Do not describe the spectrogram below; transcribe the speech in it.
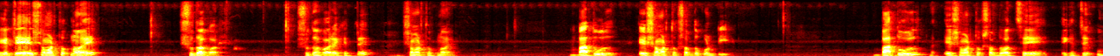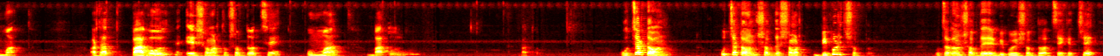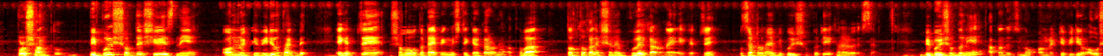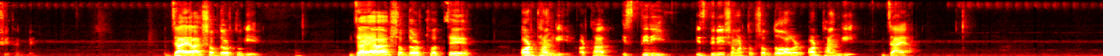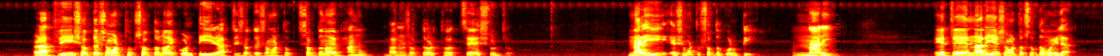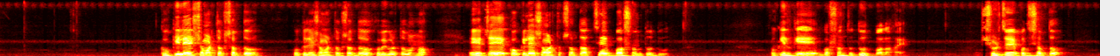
এক্ষেত্রে সমার্থক নয় সুধাকর। সুধাকর এক্ষেত্রে সমার্থক নয়। বাতুল এর সমার্থক শব্দ কোনটি? বাতুল এর সমার্থক শব্দ হচ্ছে এক্ষেত্রে উম্মাদ। অর্থাৎ পাগল এর সমার্থক শব্দ হচ্ছে উম্মাদ, বাতুল। বাতুল। উচ্চাটন উচ্চাটন শব্দের সমার্থ বিপরীত শব্দ। উচ্চাটন শব্দের বিপরীত শব্দ হচ্ছে এক্ষেত্রে প্রশান্ত। বিপরীত শব্দের সিরিজ নিয়ে অন্য একটি ভিডিও থাকবে। এক্ষেত্রে সম্ভবত টাইপিং মিস্টেকের কারণে অথবা তথ্য কালেকশনের ভুলের কারণে এক্ষেত্রে উচ্চাটনের বিপরীত শব্দটি এখানে রয়েছে। বিপরীত শব্দ নিয়ে আপনাদের জন্য অন্য একটি ভিডিও অবশ্যই থাকবে। জায়া শব্দ অর্থ কি? জায়া শব্দ অর্থ হচ্ছে অর্ধাঙ্গী, অর্থাৎ স্ত্রী। স্ত্রী সমার্থক শব্দ অর্ধাঙ্গী, জায়া। রাত্রি শব্দের সমার্থক শব্দ নয় কোনটি? রাত্রি শব্দের সমার্থক শব্দ নয় ভানু। ভানু শব্দ অর্থ হচ্ছে সূর্য। নারী এর সমার্থক শব্দ কোনটি? নারী। এতে নারী এর সমার্থক শব্দ মহিলা। কোকিলের সমার্থক শব্দ। কোকিলের সমার্থক শব্দ খুবই গুরুত্বপূর্ণ। এক্ষেত্রে কোকিলের সমার্থক শব্দ হচ্ছে বসন্ত দূত। কোকিলকে বসন্ত দূত বলা হয়। সূর্যের প্রতিশব্দ।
